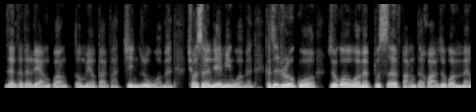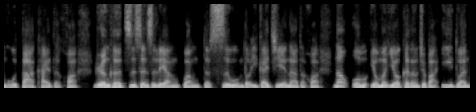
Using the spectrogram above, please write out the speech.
任何的亮光都没有办法进入我们，求神怜悯我们。可是如果如果我们不设防的话，如果门户大开的话，任何自身是亮光的事物，我们都一概接纳的话，那我们有没有可能就把异端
